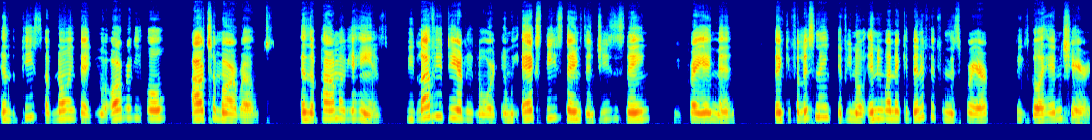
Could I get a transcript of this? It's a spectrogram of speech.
in the peace of knowing that you already hold our tomorrows in the palm of your hands. We love you dearly, Lord, and we ask these things in Jesus' name. We pray, Amen. Thank you for listening. If you know anyone that could benefit from this prayer, please go ahead and share it.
